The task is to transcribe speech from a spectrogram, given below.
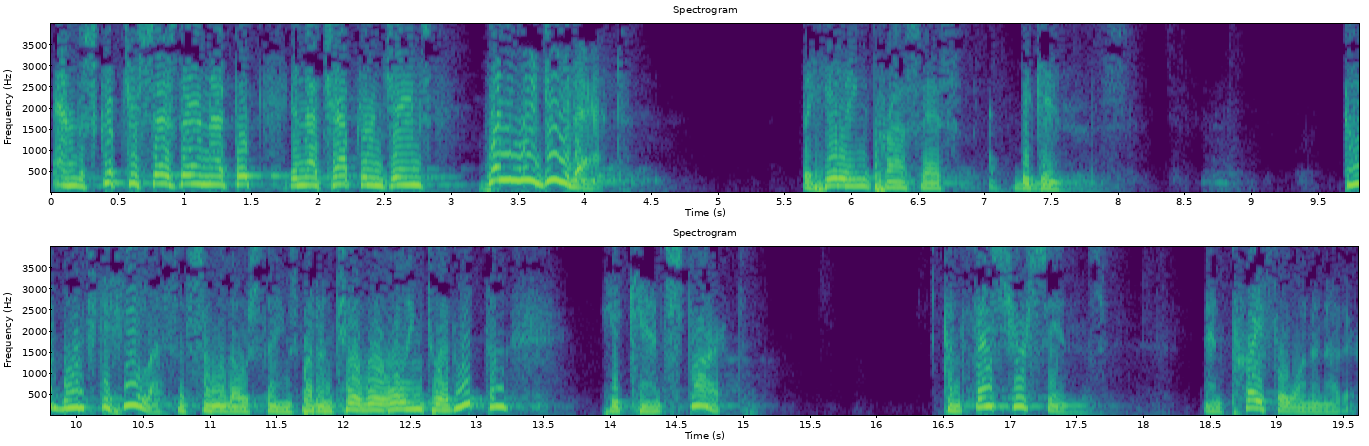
And the scripture says there in that book, in that chapter in James, when we do that, the healing process begins. God wants to heal us of some of those things, but until we're willing to admit them, He can't start. Confess your sins and pray for one another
